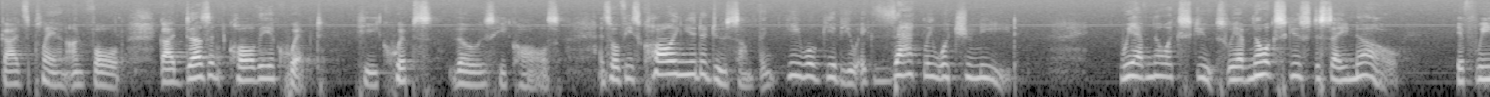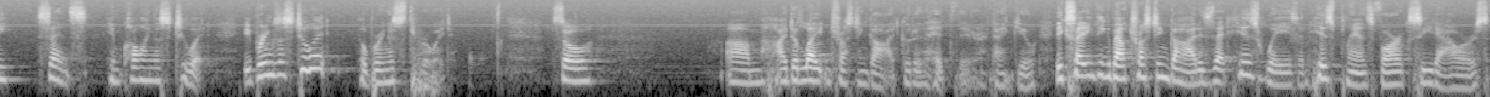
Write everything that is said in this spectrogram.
God's plan unfold. God doesn't call the equipped, He equips those He calls. And so if He's calling you to do something, He will give you exactly what you need. We have no excuse. We have no excuse to say no if we sense Him calling us to it. If he brings us to it, he'll bring us through it. So um, I delight in trusting God. Go to the head there. Thank you. The exciting thing about trusting God is that his ways and his plans far exceed ours.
